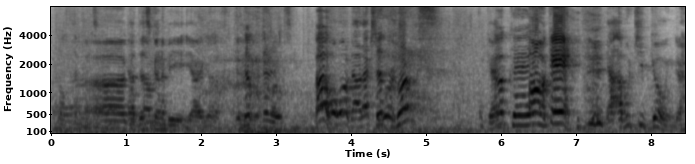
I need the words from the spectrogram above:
God. Uh, yeah, God this is damn gonna be. Yeah, you're gonna. you're No, gonna there it is. Oh, Oh, wow, that actually that works. works. Okay. Okay. Oh, okay! Yeah, I would keep going though.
